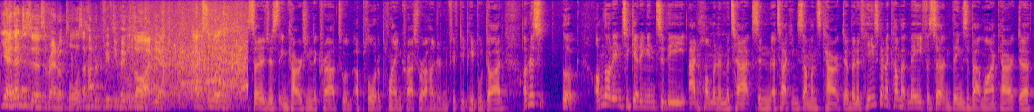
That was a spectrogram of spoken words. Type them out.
Yeah, that deserves a round of applause. 150 people died, yeah, absolutely. So just encouraging the crowd to applaud a plane crash where 150 people died. I'm just, look, I'm not into getting into the ad hominem attacks and attacking someone's character, but if he's going to come at me for certain things about my character,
